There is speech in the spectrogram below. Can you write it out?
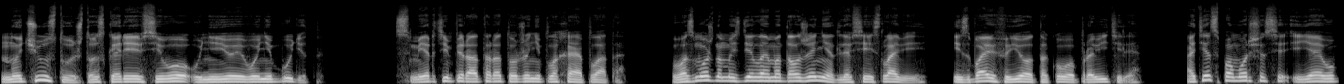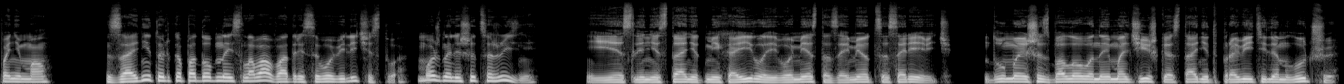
Но чувствую, что, скорее всего, у нее его не будет. Смерть императора тоже неплохая плата. Возможно, мы сделаем одолжение для всей Славии, избавив ее от такого правителя. Отец поморщился, и я его понимал. За одни только подобные слова в адрес его величества можно лишиться жизни. Если не станет Михаила, его место займет цесаревич. Думаешь, избалованный мальчишка станет правителем лучше?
